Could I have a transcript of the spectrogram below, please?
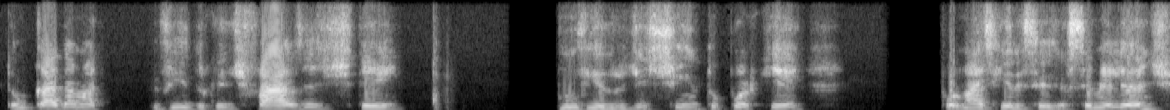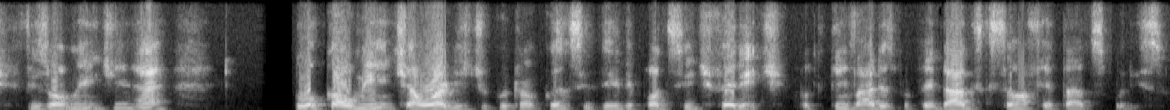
Então, cada vidro que a gente faz, a gente tem um vidro distinto, porque, por mais que ele seja semelhante visualmente, né, localmente a ordem de curto alcance dele pode ser diferente, porque tem várias propriedades que são afetadas por isso.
